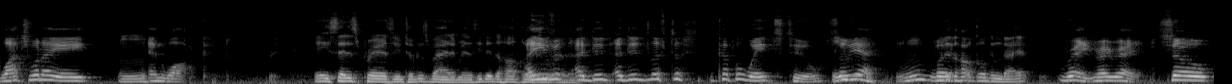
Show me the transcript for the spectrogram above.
watch what I ate Mhm. and walk. And he said his prayers. He took his vitamins. He did the Hulk Hogan. I even I did I did lift a, couple weights too. So yeah, Mm-hmm. But- did the Hulk Hogan diet. right, right, right. So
